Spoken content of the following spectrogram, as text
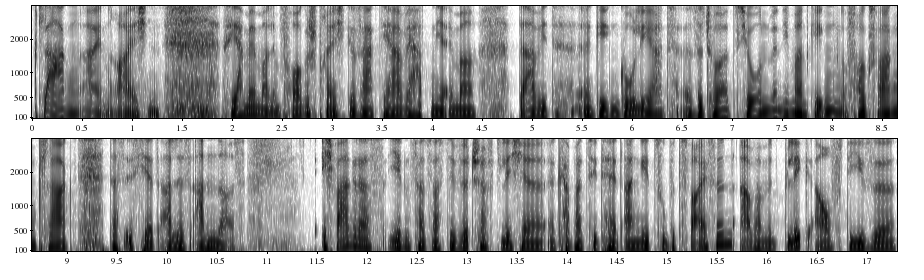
Klagen einreichen. Sie haben ja mal im Vorgespräch gesagt, ja, wir hatten ja immer David äh, gegen Goliath Situationen, wenn jemand gegen Volkswagen klagt. Das ist jetzt alles anders. Ich wage das jedenfalls, was die wirtschaftliche Kapazität angeht, zu bezweifeln, aber mit Blick auf diese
